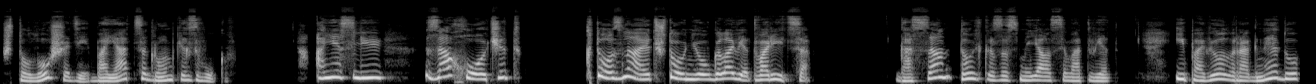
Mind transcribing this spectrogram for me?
что лошади боятся громких звуков. «А если захочет? Кто знает, что у нее в голове творится?» Гасан только засмеялся в ответ и повел Рагнеду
